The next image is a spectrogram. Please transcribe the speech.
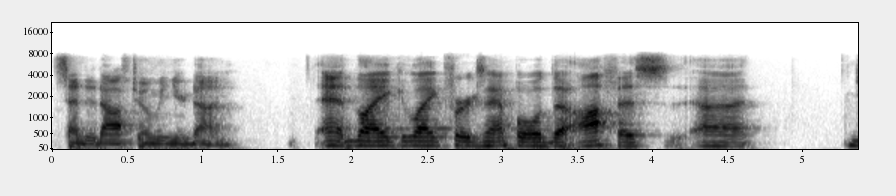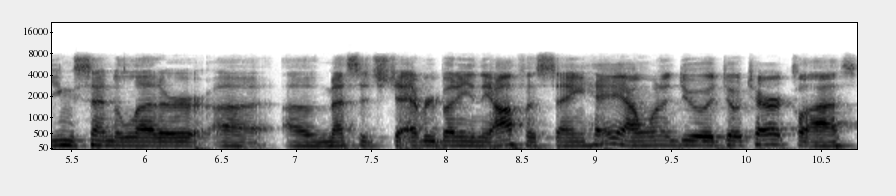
Send it off to them, and you're done. And like like for example, the office. Uh, you can send a letter, uh, a message to everybody in the office saying, "Hey, I want to do a doTERRA class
